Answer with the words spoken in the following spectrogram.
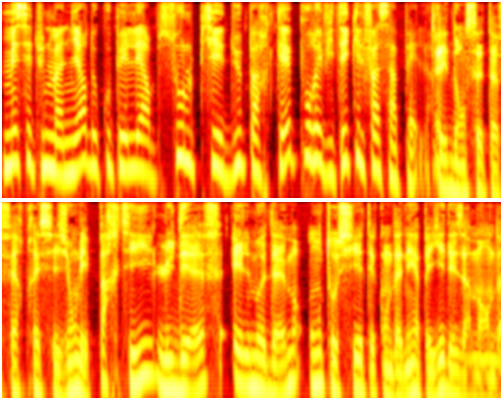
mais c'est une manière de couper l'herbe sous le pied du parquet pour éviter qu'il fasse appel. Et dans cette affaire précision, les partis, l'UDF et le Modem ont aussi été condamnés à payer des amendes.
